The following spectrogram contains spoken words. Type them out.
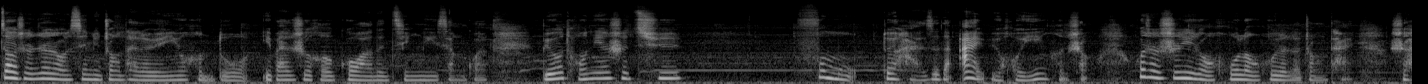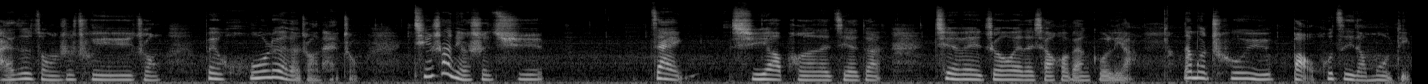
造成这种心理状态的原因有很多，一般是和过往的经历相关，比如童年时期父母对孩子的爱与回应很少，或者是一种忽冷忽热的状态，使孩子总是处于一种。被忽略的状态中，青少年时期在需要朋友的阶段，却为周围的小伙伴孤立啊。那么，出于保护自己的目的，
